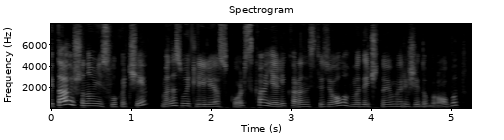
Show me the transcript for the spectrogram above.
Вітаю, шановні слухачі. Мене звуть Лілія Скольська, я лікар-анестезіолог медичної мережі Добробут,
